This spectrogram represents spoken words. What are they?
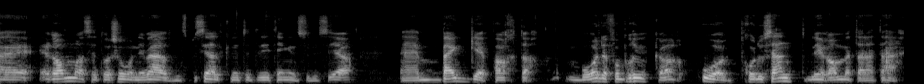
eh, rammer situasjonen i verden, spesielt knyttet til de tingene som du sier, eh, begge parter. Både forbruker og produsent blir rammet av dette her.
